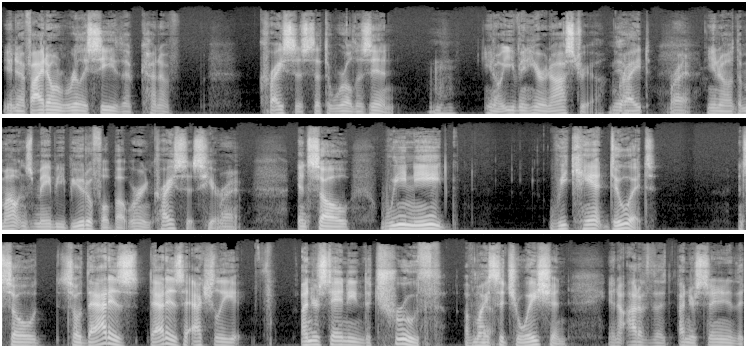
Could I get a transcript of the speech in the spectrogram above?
you know, if I don't really see the kind of crisis that the world is in, you know, even here in Austria, Mm-hmm. Yeah. right? Right. You know, the mountains may be beautiful, but we're in crisis here. Right. And so we need we can't do it. And so so that is that is actually understanding the truth of my Yeah. situation and out of the understanding of the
